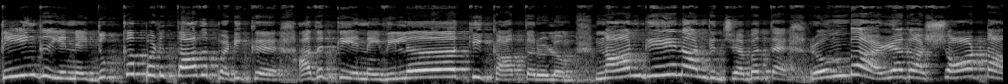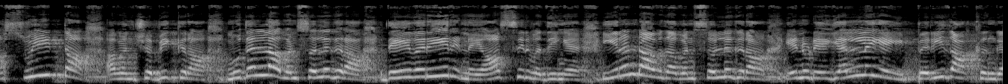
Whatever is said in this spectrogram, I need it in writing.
தீங்கு என்னை துக்கப்படுத்தாத படிக்கு அதற்கு என்னை விலக்கி காத்தருளும். நான்கே நான்கு ஜெபத்தை ரொம்ப அழகா ஷார்ட்டா ஸ்வீட்டா அவன் ஜெபிக்கிறான். முதல்ல அவன் சொல்லுகிறான் தேவரீர் என்னை ஆசிர்வதிங்க. இரண்டாவது அவன் சொல்லுகிறான் என்னுடைய எல்லையை பெரிதாக்குங்க.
